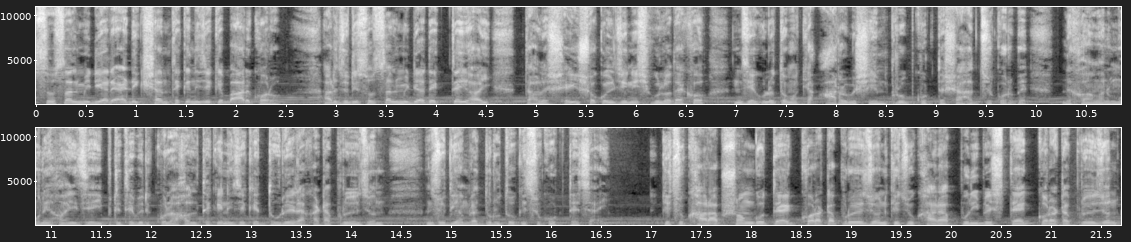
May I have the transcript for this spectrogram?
সোশ্যাল মিডিয়ার অ্যাডিকশান থেকে নিজেকে বার করো। আর যদি সোশ্যাল মিডিয়া দেখতেই হয়, তাহলে সেই সকল জিনিসগুলো দেখো, যেগুলো তোমাকে আরও বেশি ইম্প্রুভ করতে সাহায্য করবে। দেখো, আমার মনে হয় যে এই পৃথিবীর কোলাহল থেকে নিজেকে দূরে রাখাটা প্রয়োজন, যদি আমরা দ্রুত কিছু করতে চাই। কিছু খারাপ সঙ্গ ত্যাগ করাটা প্রয়োজন, কিছু খারাপ পরিবেশ ত্যাগ করাটা প্রয়োজন,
